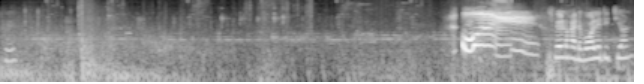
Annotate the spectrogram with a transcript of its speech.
Okay. Ich will noch eine Wall editieren.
